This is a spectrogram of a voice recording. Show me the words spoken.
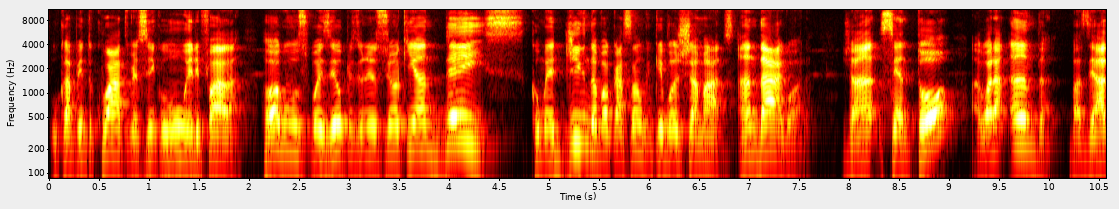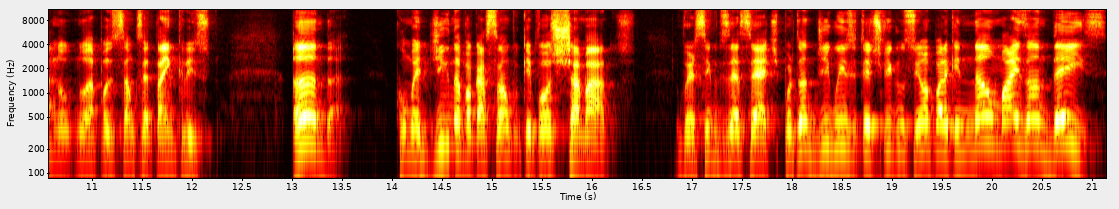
o capítulo 4, versículo 1, ele fala: Rogo-vos, pois eu, prisioneiro do Senhor, que andeis como é digno da vocação que, vos chamados. Andar agora. Já sentou, agora anda, baseado no, na posição que você está em Cristo. Anda como é digna a vocação com que foste chamados. Versículo 17: Portanto, digo isso e testifico no Senhor para que não mais andeis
